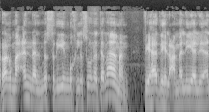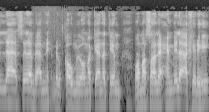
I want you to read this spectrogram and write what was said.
رغم أن المصريين مخلصون تماما. في هذه العملية لأن لها صلة بأمنهم القومي ومكانتهم ومصالحهم إلى آخره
